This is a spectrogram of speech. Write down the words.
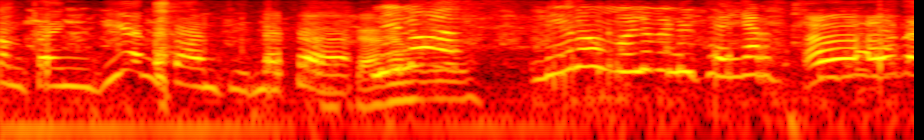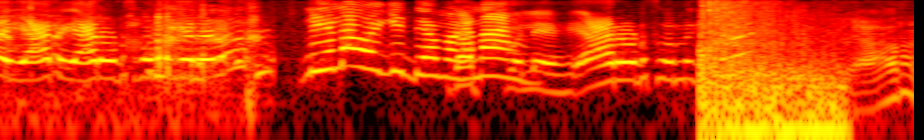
ನಮ್ಮ ತಂಗಿ ಅಂತ ಅಂತೀನಿ ನಟ ನೀನು ನೀನು ಮುಳಿ ಮನಿ ತಂಗ್ಯಾರ ಆ, ಹೌದಾ? ಯಾರು ಯಾರು ಹೊಡ್ಸ್ಕೊಂಡಿದ್ದಾರೆ ನೀನ ಹೋಗಿದ್ದೆ ಮಗನ? ಯಾರು ಹೊಡ್ಸ್ಕೊಂಡಿದ್ದಾರೆ ಯಾರು?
